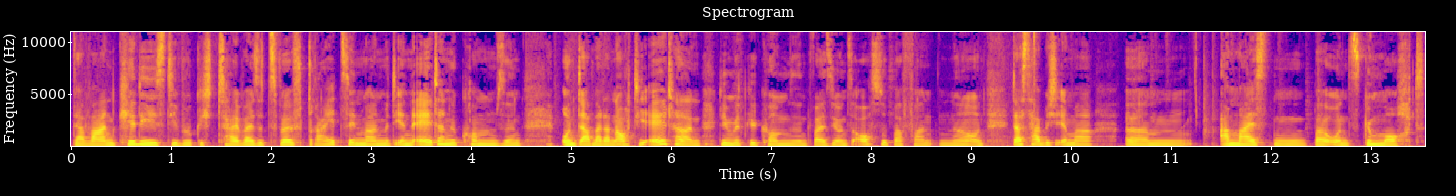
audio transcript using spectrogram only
Da waren Kiddies, die wirklich teilweise 12, 13 Mal mit ihren Eltern gekommen sind. Und aber dann auch die Eltern, die mitgekommen sind, weil sie uns auch super fanden. Ne? Und das habe ich immer ähm, am meisten bei uns gemocht,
